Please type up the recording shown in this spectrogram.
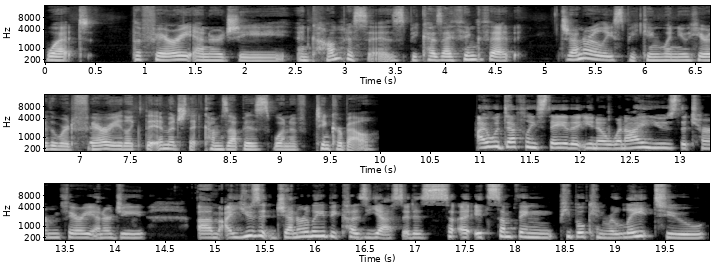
what the fairy energy encompasses because I think that generally speaking, when you hear the word fairy, like the image that comes up is one of Tinkerbell. I would definitely say that, you know, when I use the term fairy energy, um, I use it generally because yes, it is uh, it's something people can relate to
